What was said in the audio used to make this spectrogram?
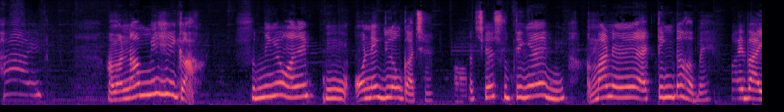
হাই। আমার নাম মিহিকা। শুটিং অনেক অনেক লোক আছে। আজকে শুটিং এ মানে অ্যাক্টিং তো হবে। বাই বাই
